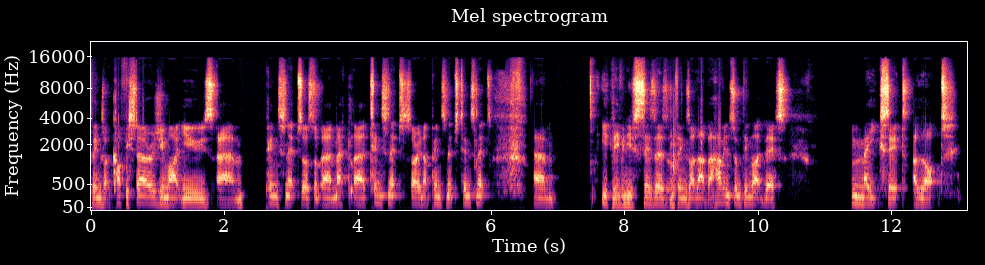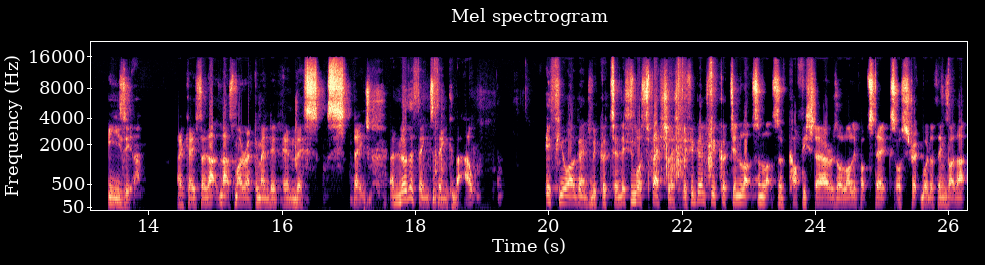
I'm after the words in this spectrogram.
things like coffee stirrers. You might use um, pin snips or some uh, metal, uh, tin snips. Sorry, not pin snips, tin snips. You can even use scissors and things like that. But having something like this makes it a lot easier. Okay, so that, that's my recommended in this stage. Another thing to think about if you are going to be cutting, this is more specialist, if you're going to be cutting lots and lots of coffee stirrers or lollipop sticks or strip wood or things like that,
